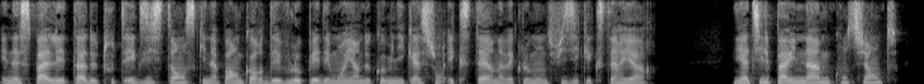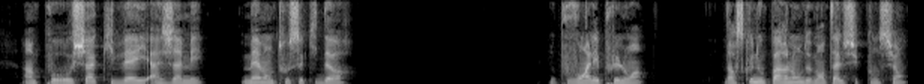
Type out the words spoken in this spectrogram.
Et n'est-ce pas l'état de toute existence qui n'a pas encore développé des moyens de communication externe avec le monde physique extérieur? N'y a-t-il pas une âme consciente, un purusha qui veille à jamais, même en tout ce qui dort? Nous pouvons aller plus loin. Lorsque nous parlons de mental subconscient,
